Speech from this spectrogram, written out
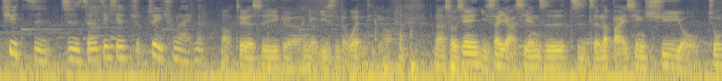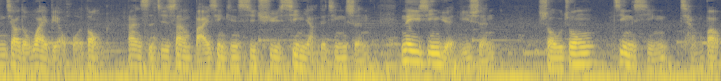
去指指责这些罪罪出来呢？哦，这个是一个很有意思的问题哈、那首先，以赛亚先知指责了百姓虚有宗教的外表活动，但实际上百姓已经失去信仰的精神，内心远离神，手中进行强暴。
